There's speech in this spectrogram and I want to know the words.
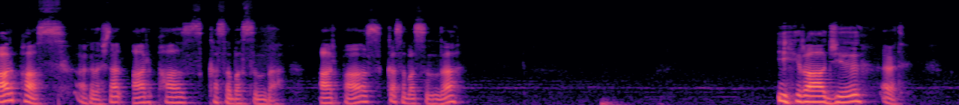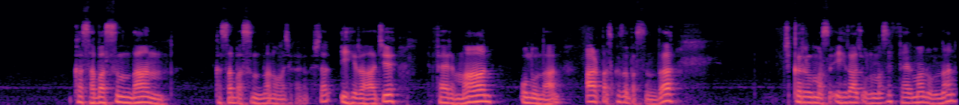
Arpaz arkadaşlar Arpaz kasabasında Arpaz kasabasında ihracı evet kasabasından kasabasından olacak arkadaşlar. İhracı ferman olunan Arpas kasabasında çıkarılması, ihraç olunması ferman olunan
